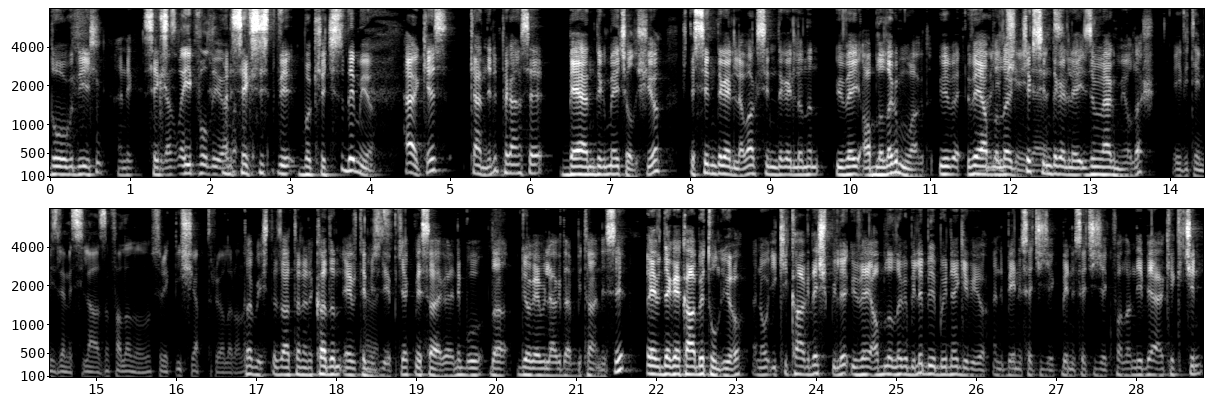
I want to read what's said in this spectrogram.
doğru değil. Hani seks Biraz ayıp oluyor. hani seksist bir bakış açısı demiyor. Herkes kendini prense beğendirmeye çalışıyor. İşte Cinderella var. Cinderella'nın üvey ablaları mı vardı? Üvey, üvey ablaları şeydi, gidecek. evet. Cinderella'ya izin vermiyorlar. Evi temizlemesi lazım falan onun. Sürekli iş yaptırıyorlar ona. Tabii işte zaten hani kadın ev temizliği Evet. yapacak vesaire. Hani bu da görevlerden bir tanesi. Evde rekabet oluyor. Hani o iki kardeş bile üvey ablaları bile birbirine giriyor. Hani beni seçecek, beni seçecek falan diye bir erkek için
